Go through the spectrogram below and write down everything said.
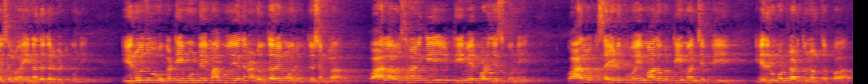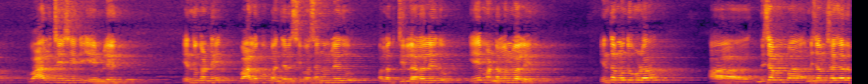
పైసలు అయిన దగ్గర పెట్టుకొని ఈరోజు ఒక టీం ఉంటే మాకు ఏదైనా అడుగుతారేమో అనే ఉద్దేశంలో వాళ్ళ అవసరానికి టీం ఏర్పాటు చేసుకొని వాళ్ళు ఒక సైడ్కి పోయి మాది ఒక టీం అని చెప్పి ఎదురు కొట్లాడుతున్నారు తప్ప వాళ్ళు చేసేది ఏం లేదు. ఎందుకంటే వాళ్ళకు బంజర శివ సంఘం లేదు వాళ్ళకు జిల్లాలో లేదు ఏ మండలంలో లేదు. ఇంతకుముందు కూడా ఆ Nizam Nizam Sagar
